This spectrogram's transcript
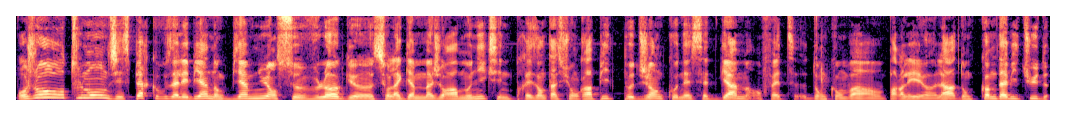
Bonjour tout le monde, j'espère que vous allez bien. Donc bienvenue en ce vlog euh, sur la gamme majeure harmonique. C'est une présentation rapide. Peu de gens connaissent cette gamme en fait, donc on va en parler euh, là. Donc comme d'habitude,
